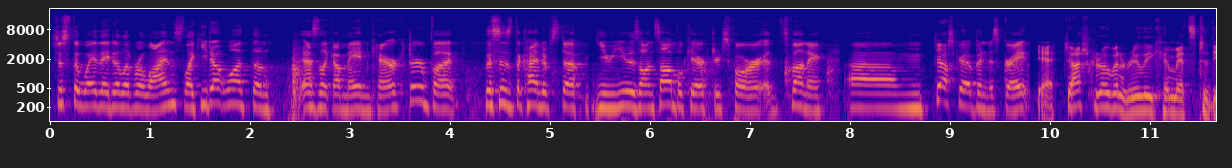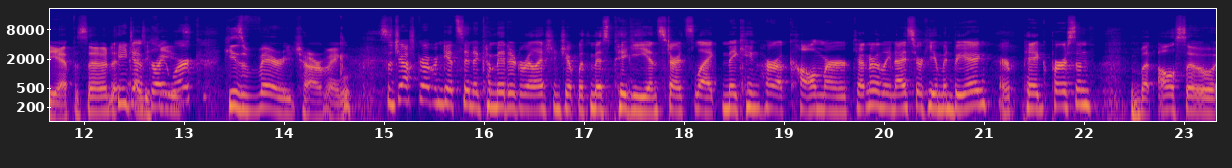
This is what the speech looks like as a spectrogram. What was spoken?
just the way they deliver lines. Like you don't want them as like a main character, but this is the kind of stuff you use ensemble characters for. It's funny. Um, Josh Groban is great. Yeah, Josh Groban really commits to the episode. He does great he's- work. He's very charming. So Josh Groban gets in a committed relationship with Miss Piggy and starts like making her a calmer, generally nicer human being or pig person. but also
